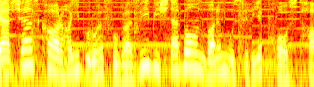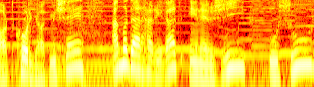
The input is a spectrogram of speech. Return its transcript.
گرچه از کارهای گروه فوگازی بیشتر با عنوان موسیقی پست هاردکور یاد میشه اما در حقیقت انرژی، اصول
